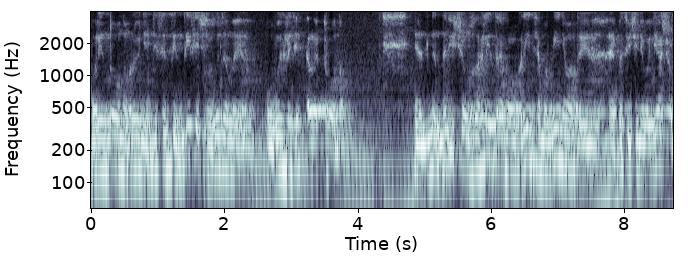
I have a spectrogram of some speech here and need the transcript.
орієнтовно в районі 10 тисяч ми видали у вигляді електронному. Е, Навіщо взагалі треба українцям обмінювати е, посвідчення водія, щоб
